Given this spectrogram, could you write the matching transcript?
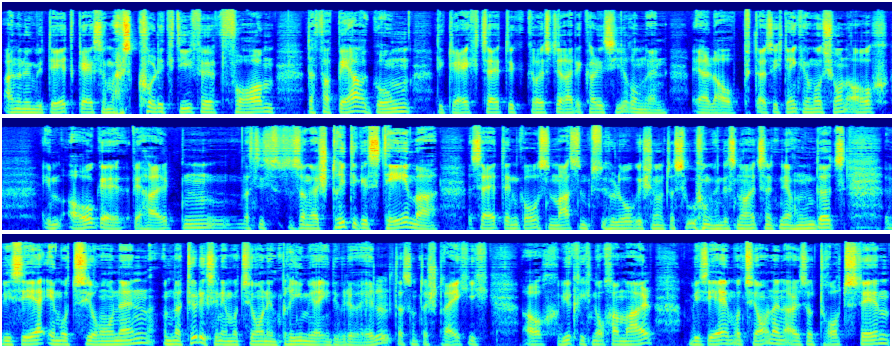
Anonymität gleichsam als kollektive Form der Verbergung, die gleichzeitig größte Radikalisierungen erlaubt. Also ich denke, man muss schon auch im Auge behalten. Das ist sozusagen ein strittiges Thema seit den großen massenpsychologischen Untersuchungen des 19. Jahrhunderts, wie sehr Emotionen, und natürlich sind Emotionen primär individuell, das unterstreiche ich auch wirklich noch einmal, wie sehr Emotionen also trotzdem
